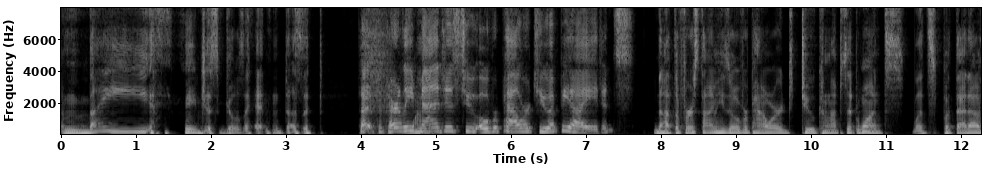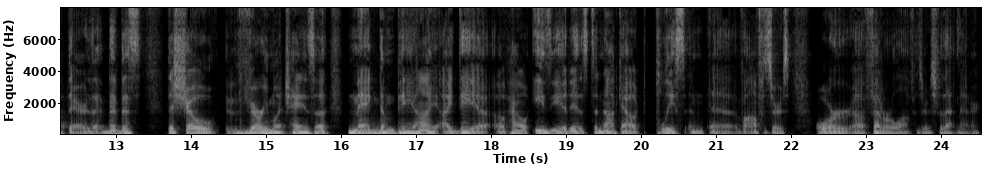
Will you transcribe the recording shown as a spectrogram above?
Bye. he just goes ahead and does it. Apparently, wow. manages to overpower two FBI agents. Not the first time he's overpowered two cops at once. Let's put that out there. That this this show very much has a Magnum PI idea of how easy it is to knock out police and uh, officers or uh, federal officers for that matter.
